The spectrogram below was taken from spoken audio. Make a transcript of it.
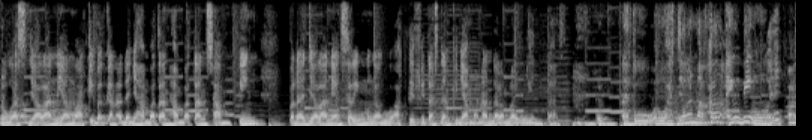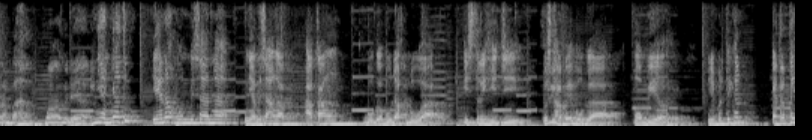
ruas jalan yang mengakibatkan adanya hambatan-hambatan samping pada jalan yang sering mengganggu aktivitas dan kenyamanan dalam lalu lintas. Eh tuh ruas jalan maka aing bingung eh Malah bahas, mau gede ya. nyanya tuh ya enak mun misalnya ya bisa anggap akang boga budak dua istri hiji. Terus Iya. KB boga mobil. Ya berarti kan eta teh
